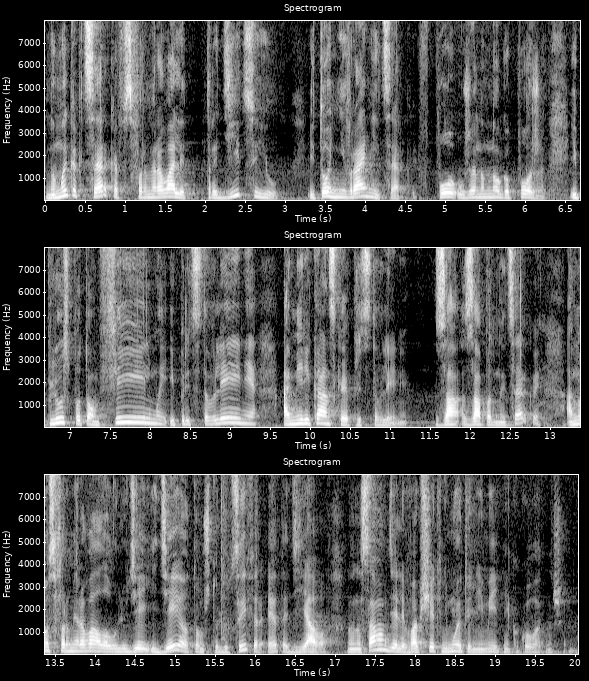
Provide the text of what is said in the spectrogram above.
Но мы, как церковь, сформировали традицию, и то не в ранней церкви, в по, уже намного позже. И плюс потом фильмы и представления, американское представление за, западной церкви, оно сформировало у людей идею о том, что Люцифер — это дьявол. Но на самом деле вообще к нему это не имеет никакого отношения.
